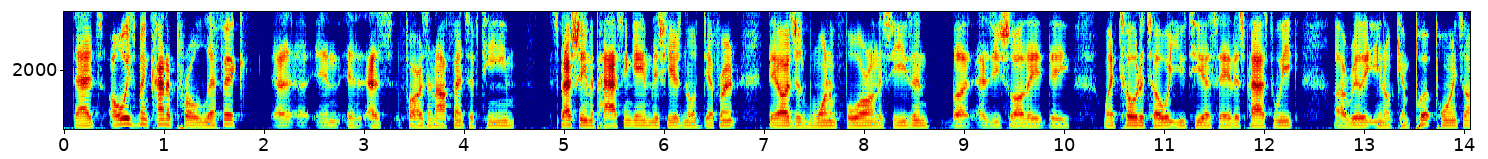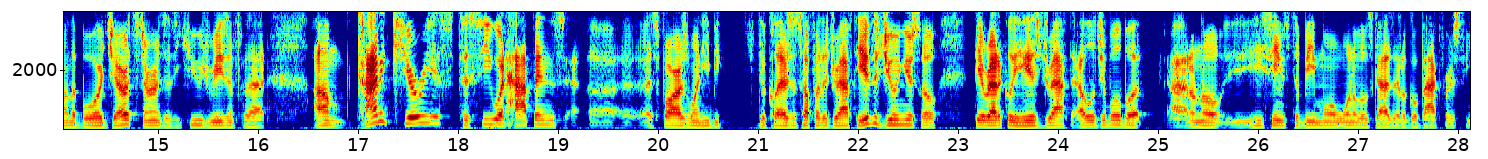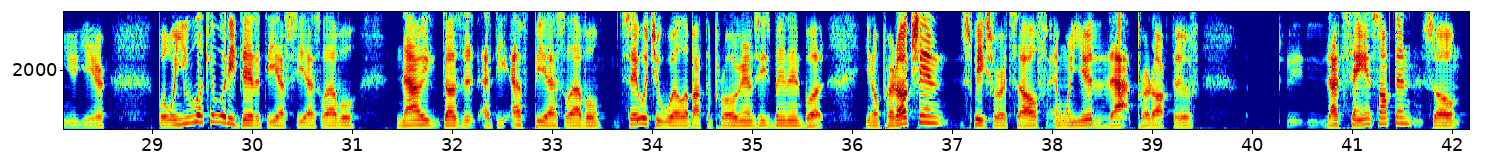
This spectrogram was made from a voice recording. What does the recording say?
that's always been kind of prolific uh, in, as far as an offensive team, especially in the passing game. This year's no different. They are just one and four on the season, but as you saw, they they went toe to toe with UTSA this past week. Uh, really, you know, can put points on the board. Jerreth Sterns is a huge reason for that. I'm kind of curious to see what happens uh, as far as when he be, declares himself for the draft. He is a junior, so theoretically he is draft eligible, but I don't know. He seems to be more one of those guys that'll go back for his senior year. But when you look at what he did at the FCS level, now he does it at the FBS level. Say what you will about the programs he's been in, but you know, production speaks for itself. And when you're that productive, that's saying something. So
